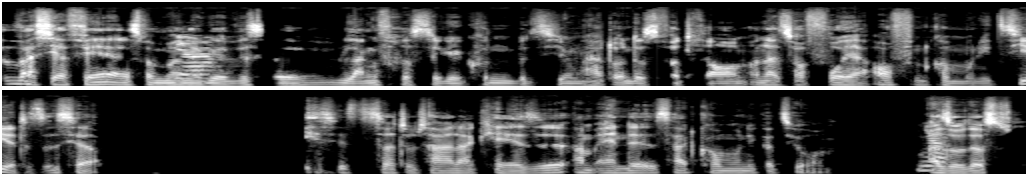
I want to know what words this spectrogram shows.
Was ja fair ist, wenn man ja. eine gewisse langfristige Kundenbeziehung hat und das Vertrauen und das auch vorher offen kommuniziert. Das ist ja, ist jetzt zwar totaler Käse, am Ende ist halt Kommunikation. Ja. Also, dass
